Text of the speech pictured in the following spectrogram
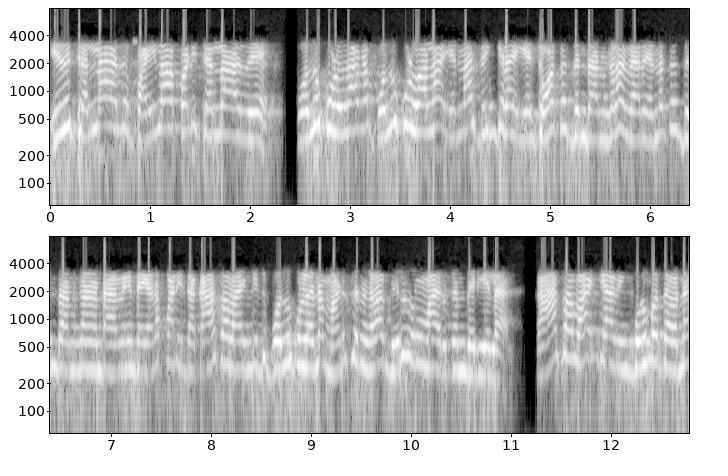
இது செல்லாது பைலாப்படி செல்லாது. பொதுக்குழு தானே பொதுக்குழுவெல்லாம் என்ன திங்கிறாங்க சோத்தை திண்டானுங்களா வேற என்னத்தை திண்டானுங்க அவங்கிட்ட எடப்பாடிட்ட காசை வாங்கிட்டு பொதுக்குழு என்ன மனுஷனுங்களா? மிருகமா இருக்குன்னு தெரியல. காசை வாங்கி அவங்க குடும்பத்தை வேணா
